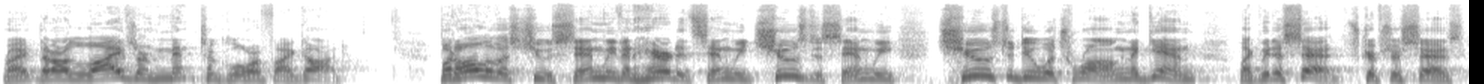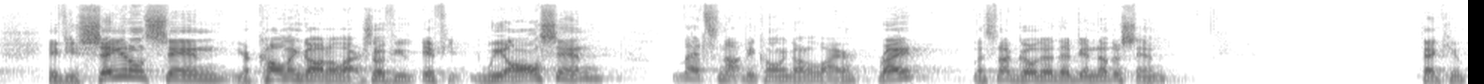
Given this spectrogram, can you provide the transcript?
right? That our lives are meant to glorify God. But all of us choose sin. We've inherited sin. We choose to sin. We choose to do what's wrong. And again, like we just said, Scripture says if you say you don't sin, you're calling God a liar. So if, you, if you, we all sin, let's not be calling God a liar, right? Let's not go there. That'd be another sin. Thank you.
